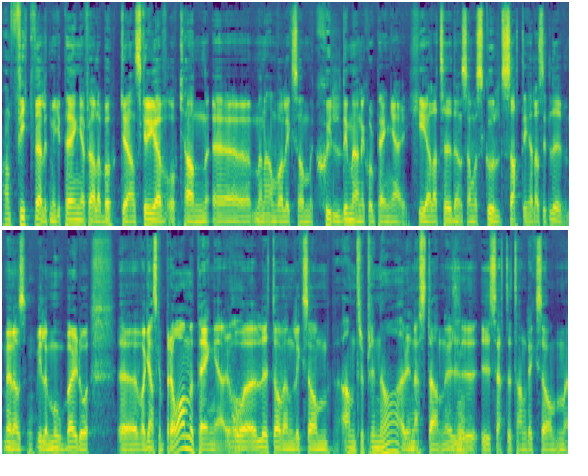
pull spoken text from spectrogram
Han fick väldigt mycket pengar för alla böcker han skrev, och han, eh, men han var liksom skyldig människor pengar hela tiden, så han var skuldsatt i hela sitt liv. Medan mm. Vilhelm Moberg då eh, var ganska bra med pengar ja. och lite av en liksom entreprenör mm. nästan i, i sättet han liksom, eh,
